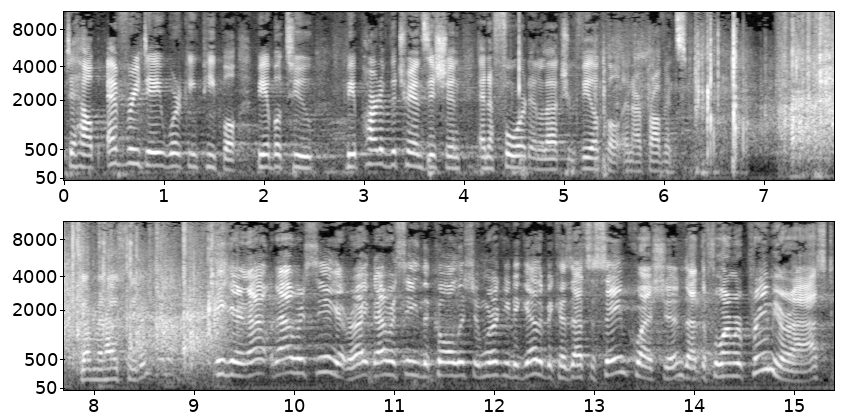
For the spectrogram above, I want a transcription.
to help everyday working people be able to be a part of the transition and afford an electric vehicle in our province? Government House Leader. Speaker, now, now we're seeing it, right? Now we're seeing the coalition working together because that's the same question that the former premier asked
